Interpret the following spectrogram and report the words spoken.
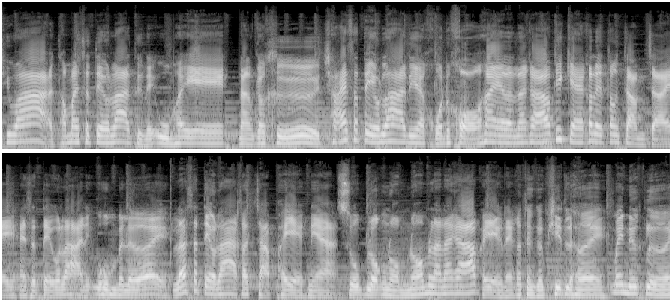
ที่ว่าทำไมสเตลลาถึงได้อุ้มพระเอก นั่นก็คือใช้สเตลลาเนี่ยขนของให้แล้วนะครับ พี่แกก็เลยต้องจำใจให้สเตลล่านี่อุ้มไปเลย และสเตลลาก็จับพระเอกเนี่ยซุบลงหนมน้มแล้วนะครับ พระเอกเนี่ยก็ถึงกับคิดเลย ไม่นึกเลย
